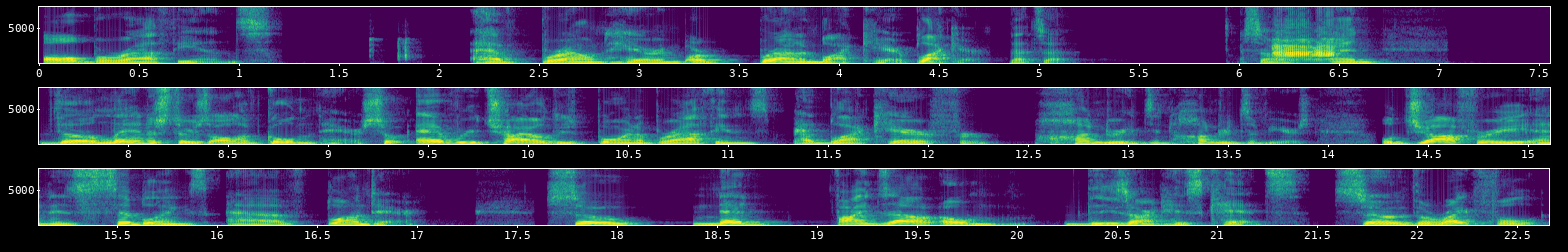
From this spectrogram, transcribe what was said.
all Baratheons have brown hair and or brown and black hair. Black hair, that's it. So and the Lannisters all have golden hair. So every child who's born a Baratheon has had black hair for hundreds and hundreds of years. Well, Joffrey and his siblings have blonde hair. So Ned finds out, oh, these aren't his kids. So the rightful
